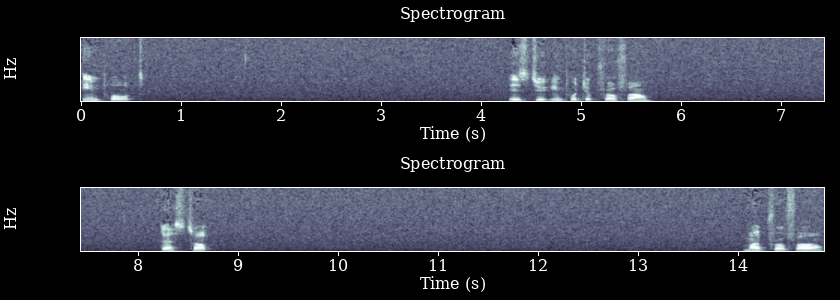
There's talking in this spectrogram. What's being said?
import. Is to import your profile. Desktop my profile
